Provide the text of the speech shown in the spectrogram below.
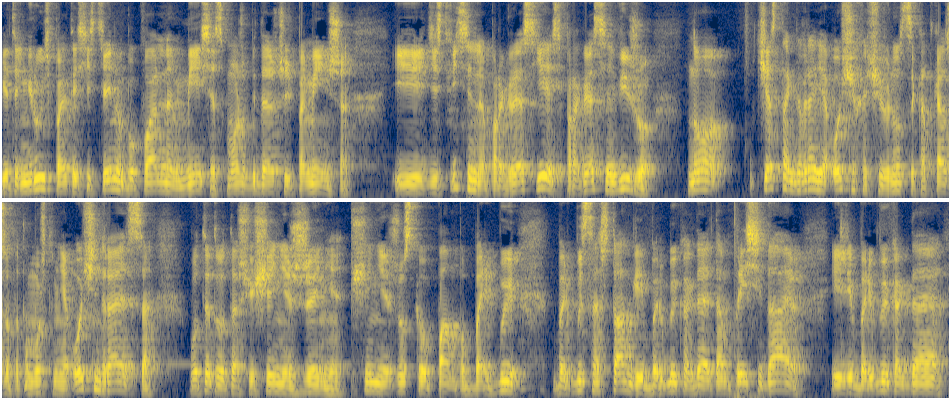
Я тренируюсь по этой системе буквально месяц, может быть даже чуть поменьше. И действительно прогресс есть, прогресс я вижу. Но, честно говоря, я очень хочу вернуться к отказу, потому что мне очень нравится вот это вот ощущение жжения, ощущение жесткого пампа, борьбы, борьбы со штангой, борьбы, когда я там приседаю, или борьбы, когда я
